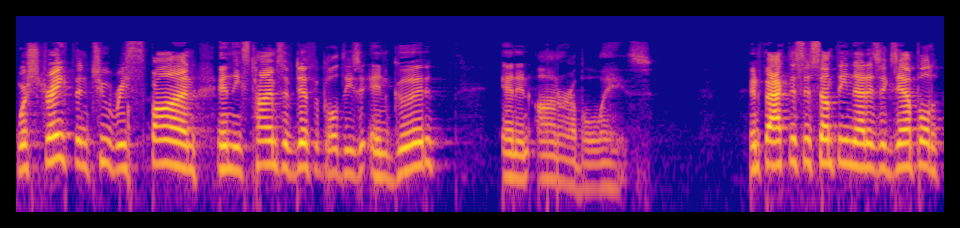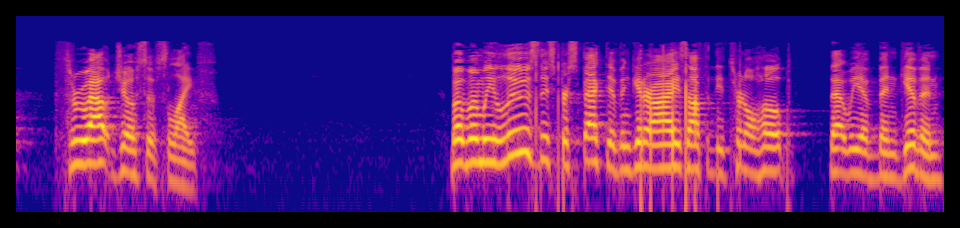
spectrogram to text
We're strengthened to respond in these times of difficulties in good and in honorable ways. In fact, this is something that is exampled throughout Joseph's life. But when we lose this perspective and get our eyes off of the eternal hope that we have been given,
